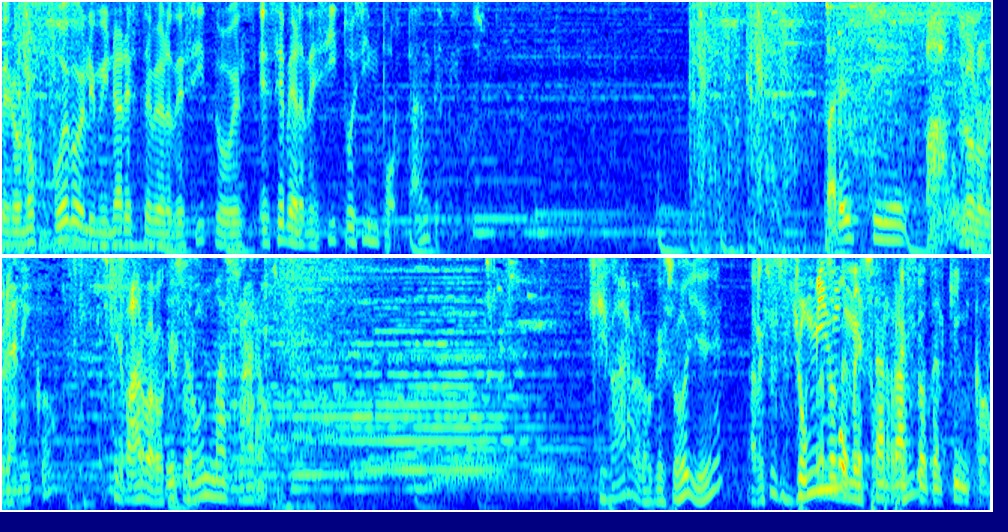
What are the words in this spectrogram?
pero no puedo eliminar este verdecito. Es, ese verdecito es importante, amigos. Parece Ah, lo orgánico. Qué bárbaro que Es soy. aún más raro. Qué bárbaro que soy, ¿eh? A veces yo mismo me sorprendo. rastros del químico.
